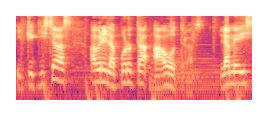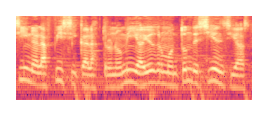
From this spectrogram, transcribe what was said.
y que quizás abre la puerta a otras. La medicina, la física, la astronomía y otro montón de ciencias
